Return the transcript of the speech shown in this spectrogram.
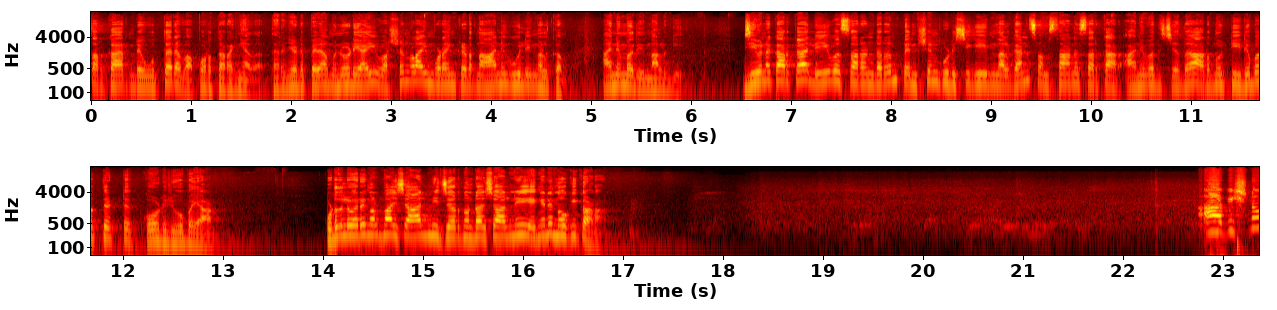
സർക്കാരിന്റെ ഉത്തരവ് പുറത്തിറങ്ങിയത്. തെരഞ്ഞെടുപ്പിന് മുന്നോടിയായി വർഷങ്ങളായി മുടങ്ങിക്കിടന്ന ആനുകൂല്യങ്ങൾക്കും അനുമതി നൽകി. ജീവനക്കാർക്ക് ലീവ് സറണ്ടറും പെൻഷൻ കുടിശ്ശികയും നൽകാൻ സംസ്ഥാന സർക്കാർ അനുവദിച്ചത് അറുന്നൂറ്റി ഇരുപത്തെട്ട് കോടി രൂപയാണ്. കൂടുതൽ വിവരങ്ങളുമായി ശാലിനി ചേർന്നുണ്ട്. ശാലിനി എങ്ങനെ നോക്കിക്കാണാം? വിഷ്ണു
